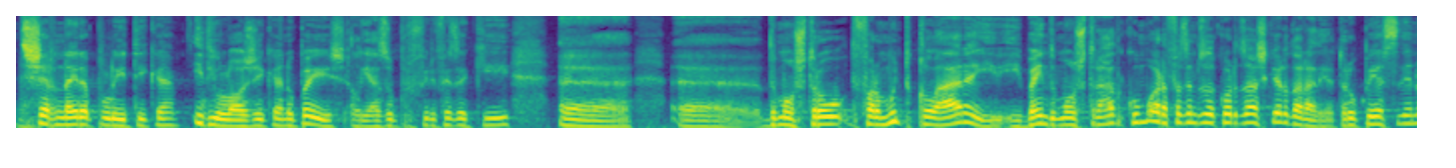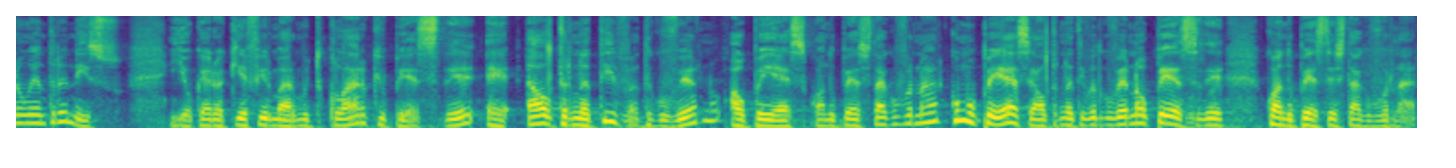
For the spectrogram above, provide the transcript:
de charneira política, ideológica no país. Aliás, o Porfírio fez aqui, uh, demonstrou de forma muito clara e, e, bem demonstrado como, ora, fazemos acordos à esquerda, ora à direita. O PSD não entra nisso. E eu quero aqui afirmar muito claro que o PSD é alternativa de governo ao PS quando o PS está a governar, como o PS é alternativa de governo ao PSD quando o PSD está a governar.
